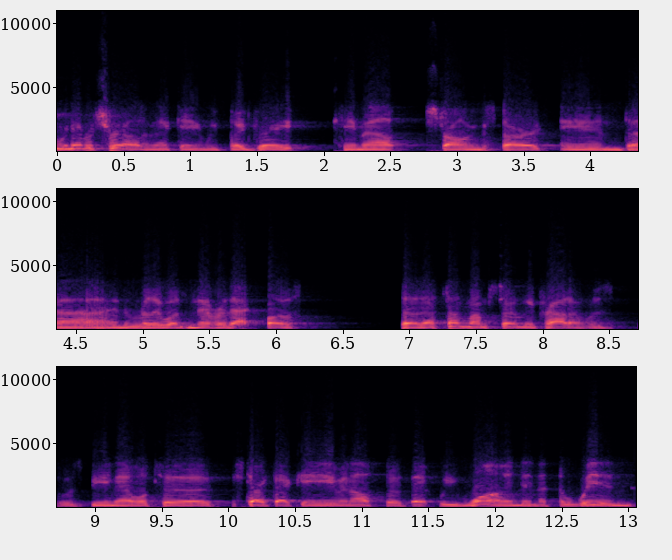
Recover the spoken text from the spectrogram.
we never trailed in that game. We played great, came out strong to start, and uh, and really was never that close. So that's something I'm certainly proud of was was being able to start that game and also that we won and that the win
